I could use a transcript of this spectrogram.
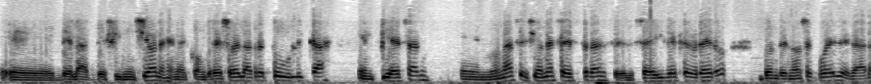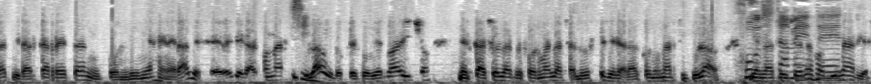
eh, de las definiciones en el Congreso de la República empiezan en unas sesiones extras el 6 de febrero, donde no se puede llegar a tirar carreta ni con líneas generales, se debe llegar con articulado. Y lo que el gobierno ha dicho en el caso de la reforma de la salud es que llegará con un articulado. Y en las sesiones Justamente, ordinarias.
